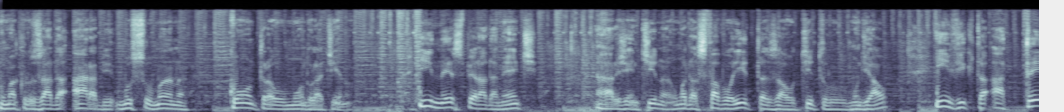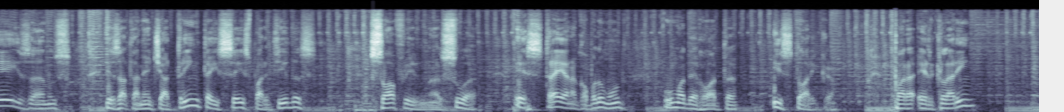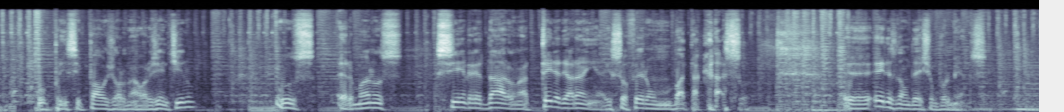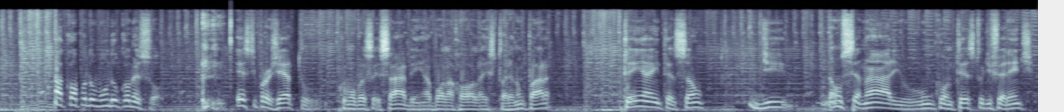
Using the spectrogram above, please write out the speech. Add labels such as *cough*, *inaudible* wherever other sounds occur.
uma cruzada árabe muçulmana contra o mundo latino. Inesperadamente, a Argentina, uma das favoritas ao título mundial, invicta há três anos, exatamente há 36 partidas, sofre na sua estreia na Copa do Mundo uma derrota histórica. Para El Clarín, o principal jornal argentino, os hermanos se enredaram na telha de aranha e sofreram um batacaço. Eh, eles não deixam por menos. A Copa do Mundo começou. *clears throat* Este projeto, como vocês sabem, a bola rola, a história não para, tem a intenção de dar um cenário, um contexto diferente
